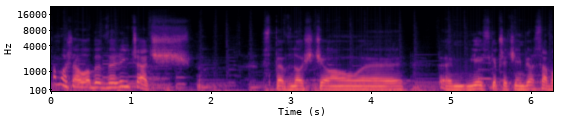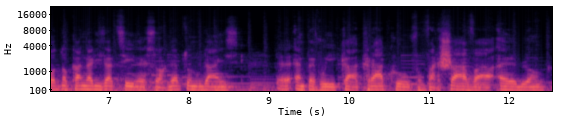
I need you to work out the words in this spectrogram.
No, można byłoby wyliczać z pewnością miejskie przedsiębiorstwa wodno-kanalizacyjne SOR Neptun Gdańsk, e, MPWiK Kraków, Warszawa, Elbląg.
